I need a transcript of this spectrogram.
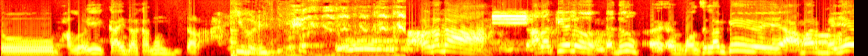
তো ভালোই কায়দা কানুন দাঁড়া ও দাদা আবার কি হলো দাদু এ, এ, বলছিলাম কি এই আমার মেয়ে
